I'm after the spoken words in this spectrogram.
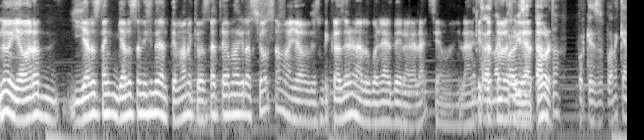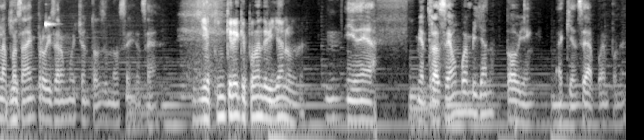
No, y ahora ya lo están, ya lo están diciendo de antemano que va a estar todavía más graciosa, man. Ya que va a ser a los Guardianes de la Galaxia, man. Y le van a Mientras quitar no toda la seriedad tanto, porque se supone que en la Y- pasada improvisaron mucho, entonces no sé, o sea, ¿Y a quién quiere que pongan de villano, man? ni idea. Mientras sea un buen villano, todo bien. A quien sea pueden poner.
